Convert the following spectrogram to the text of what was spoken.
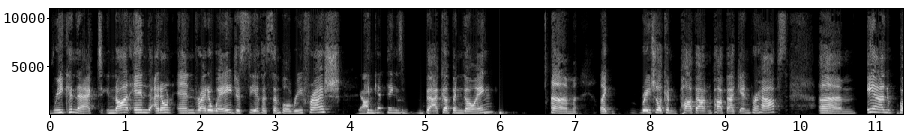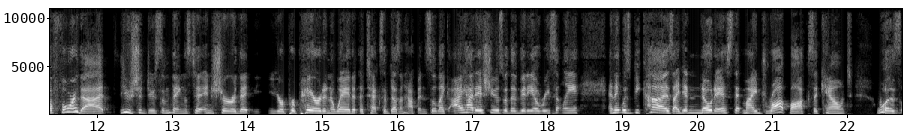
reconnect, not end. I don't end right away. Just see if a simple refresh Yeah. can get things back up and going. Um, like Rachel can pop out and pop back in, perhaps. Um, and before that, you should do some things to ensure that you're prepared in a way that the text up doesn't happen. So, like, I had issues with a video recently, and it was because I didn't notice that my Dropbox account was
